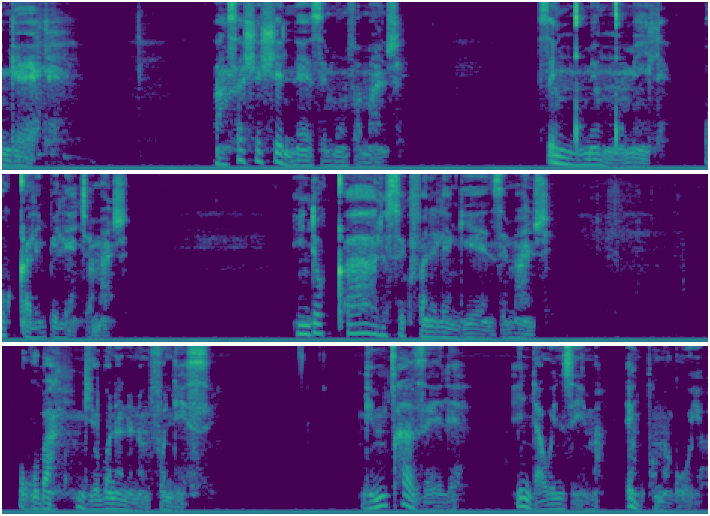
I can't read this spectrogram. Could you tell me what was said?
Hayi ngeke. Angisahlehleli neze emumva manje. Senginqume nginqumile ukuqala impilo entsha manje. Into yokuqala sekufanele ngiyenze manje ukuba ngiyobonana nomfundisi. Ngimchazele indawo enzima engiphuma kuyo.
